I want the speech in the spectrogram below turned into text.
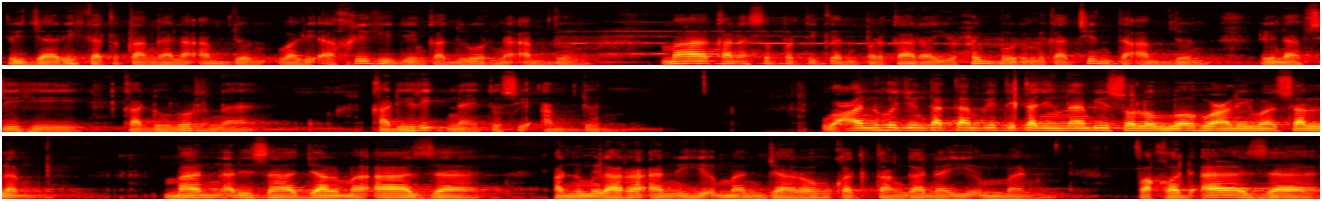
rijarih ka tetanggana abdun wali akhihi jeung kadulurna abdun. Ma kana sapertikeun perkara yuhibbu mereka cinta abdun li nafsihi kadulurna kadirina itu si abdun Waanhu jeung katampi ti kanjing Nabi sallallahu alaihi wasallam man ari sahajal ma'aza anu milaraan ieu man jarahu ka tetanggana ieu man faqad aza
